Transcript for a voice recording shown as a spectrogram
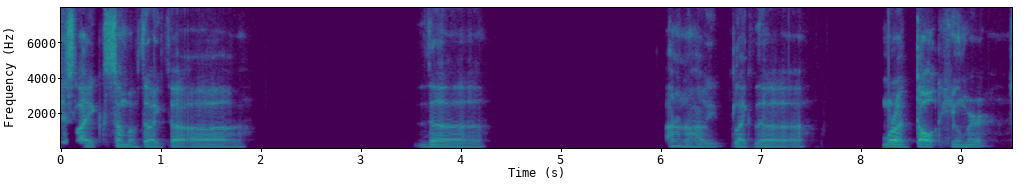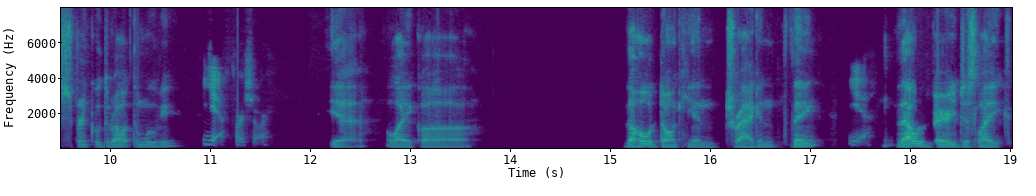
is like some of the like the uh the I don't know how you like the more adult humor sprinkled throughout the movie. yeah for sure Yeah, like uh the whole donkey and dragon thing. yeah That was very just like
